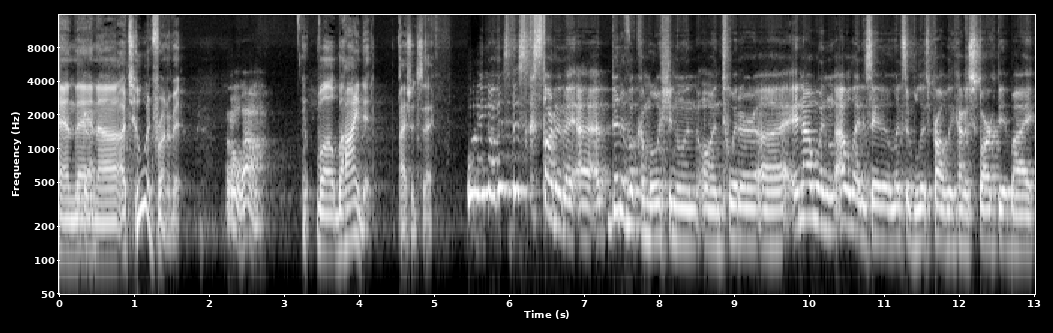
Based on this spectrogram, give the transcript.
and then Okay. uh, a two in front of it. Oh wow. Well, behind it, I should say. Well, you know, this this started a, a bit of a commotion on on Twitter, uh, and I wouldn't I would like to say that Alexa Bliss probably kind of sparked it by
